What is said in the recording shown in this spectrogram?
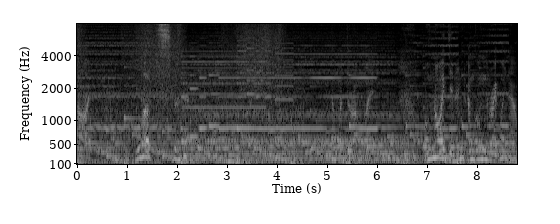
not. Whoops. I went the wrong way. Oh no, I didn't. I'm going the right way now.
